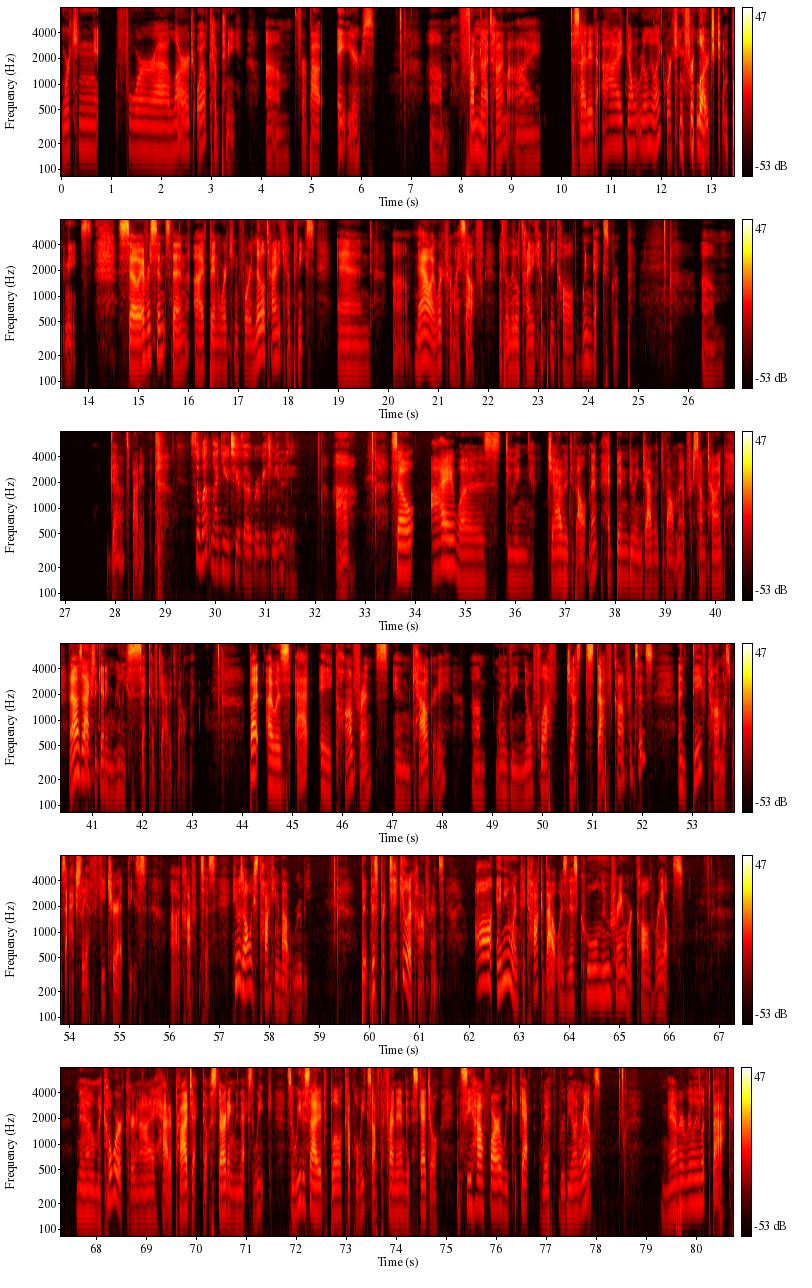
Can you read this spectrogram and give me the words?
working for a large oil company um, for about eight years. Um, from that time, I decided I don't really like working for large companies. So ever since then, I've been working for little tiny companies. And um, now I work for myself with a little tiny company called WNDX Group. Um, yeah, that's about it. So, what led you to the Ruby community? Ah, so I was doing Java development, had been doing Java development for some time, and I was actually getting really sick of Java development. But I was at a conference in Calgary, um, one of the No Fluff Just Stuff conferences, and Dave Thomas was actually a feature at these uh, conferences. He was always talking about Ruby. But this particular conference, all anyone could talk about was this cool new framework called Rails. Now, my coworker and I had a project that was starting the next week, so we decided to blow a couple weeks off the front end of the schedule and see how far we could get with Ruby on Rails. Never really looked back.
